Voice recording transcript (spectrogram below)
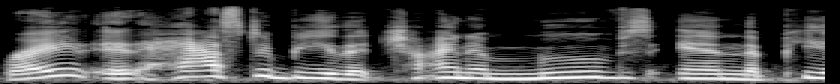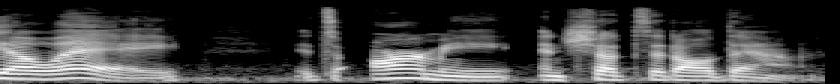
right? It has to be that China moves in the PLA, its army, and shuts it all down.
